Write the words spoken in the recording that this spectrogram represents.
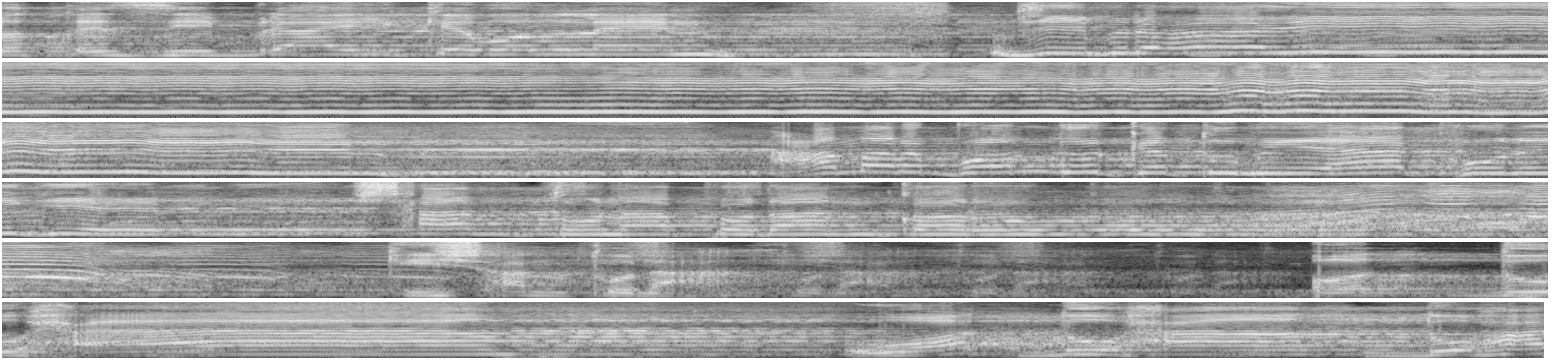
হজরতে জিব্রাইলকে বললেন, জিব্রাইল, আমার বন্ধুকে তুমি এখনই গিয়ে সান্ত্বনা প্রদান করো। কি সান্ত্বনা? দোহা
